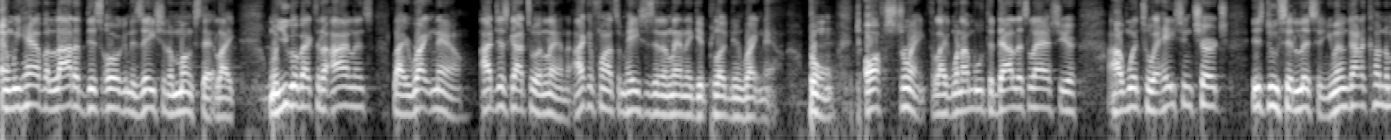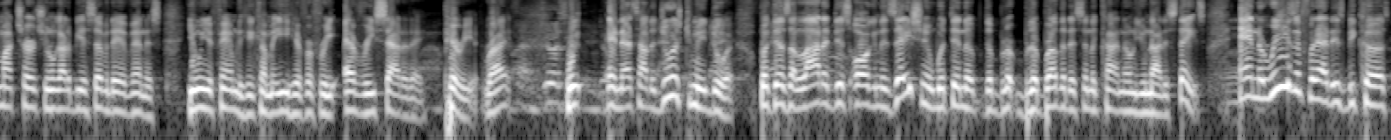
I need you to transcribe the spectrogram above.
And we have a lot of disorganization amongst that. Like when you go back to the islands, like right now, I just got to Atlanta. I can find some Haitians in Atlanta and get plugged in right now. Boom. Off strength. Like when I moved to Dallas last year, I went to a Haitian church. This dude said, listen, you ain't got to come to my church. You don't got to be a seven day Adventist. You and your family can come and eat here for free every Saturday, period. Right? We, and that's how the Jewish community do it. But there's a lot of disorganization within the, the, the brother that's in the continental United States. And the reason for that is because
